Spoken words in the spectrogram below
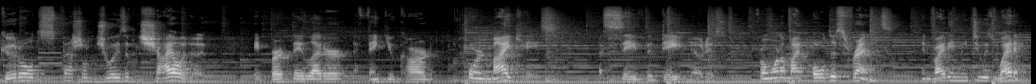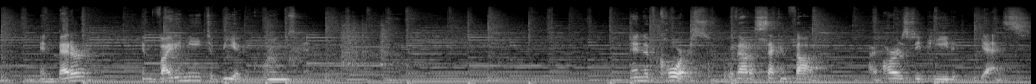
good old special joys of childhood. A birthday letter, a thank you card, or in my case, a save the date notice from one of my oldest friends inviting me to his wedding. And better, inviting me to be a groomsman. And of course, without a second thought, I RSVP'd yes.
